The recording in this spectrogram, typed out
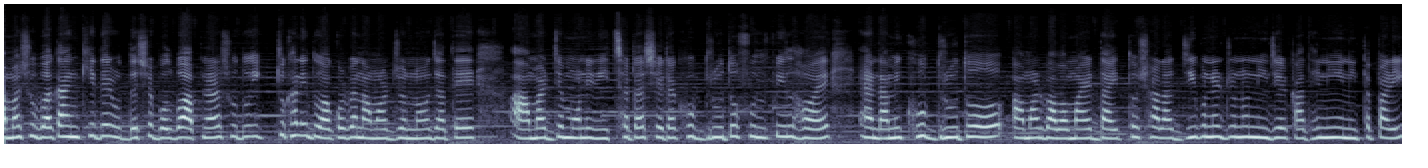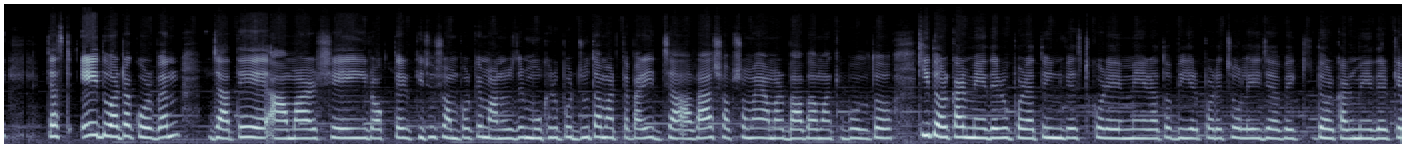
আমার শুভাকাঙ্ক্ষীদের উদ্দেশ্যে বলব, আপনারা শুধু একটুখানি দোয়া করবেন আমার জন্য, যাতে আমার যে মনের ইচ্ছাটা সেটা খুব দ্রুত ফুলফিল হয়। অ্যান্ড আমি খুব দ্রুত আমার বাবা মায়ের দায়িত্ব সারা জীবনের জন্য নিজের কাঁধে নিয়ে নিতে পারি। জাস্ট এই দোয়াটা করবেন যাতে আমার সেই রক্তের কিছু সম্পর্কে মানুষদের মুখের উপর জুতা মারতে পারি। যারা সবসময় আমার বাবা আমাকে বলতো, কি দরকার মেয়েদের উপর এত ইনভেস্ট করে? মেয়েরা তো বিয়ের পরে চলেই যাবে। কি দরকার মেয়েদেরকে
